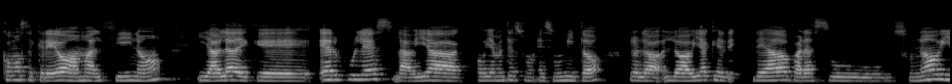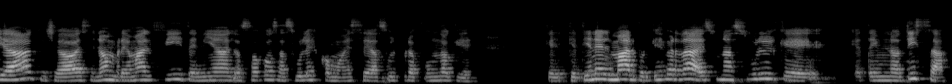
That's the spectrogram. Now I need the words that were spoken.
cómo se creó Amalfi, ¿no? Y habla de que Hércules la había, obviamente es un, es un mito, pero lo, había creado para su, su, novia, que llevaba ese nombre, Amalfi, y tenía los ojos azules como ese azul profundo que, que, tiene el mar, porque es verdad, es un azul que, que te hipnotiza.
